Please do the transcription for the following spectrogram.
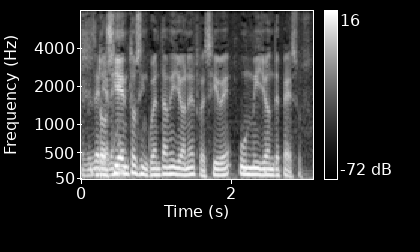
250 millones recibe un millón de pesos.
